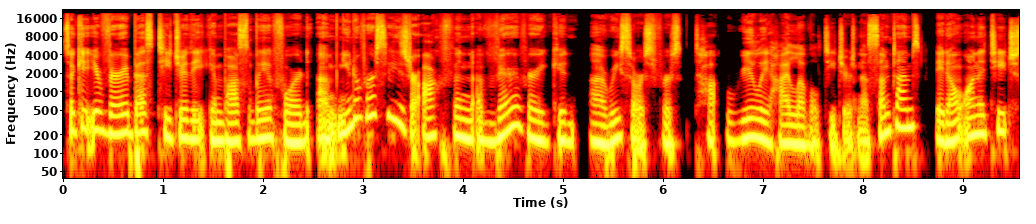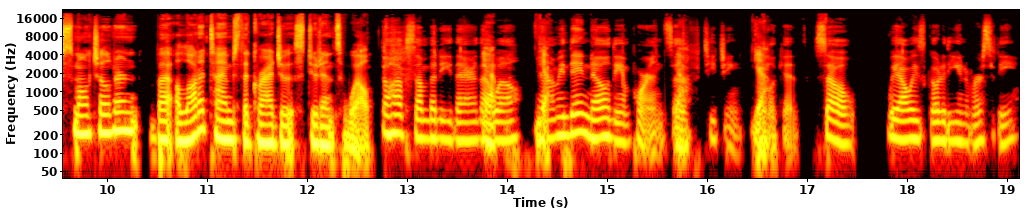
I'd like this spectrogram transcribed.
So get your very best teacher that you can possibly afford. Um, universities are often a very, very good uh, resource for top, really high level teachers. Now, sometimes they don't want to teach small children, but a lot of times the graduate students will. they'll have somebody there that Yeah. will yeah. Yeah. i mean they know the importance Yeah. of teaching Yeah. little kids so we always go to the university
